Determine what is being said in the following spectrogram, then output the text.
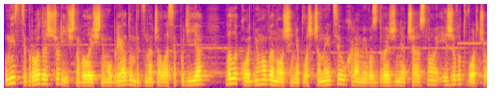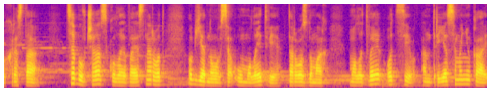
У місті Броди щорічно величним обрядом відзначалася подія великоднього виношення плащаниці у храмі Воздвиження Чесного і Животворчого Христа. Це був час, коли весь народ об'єднувався у молитві та роздумах. Молитви отців Андрія Семенюка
